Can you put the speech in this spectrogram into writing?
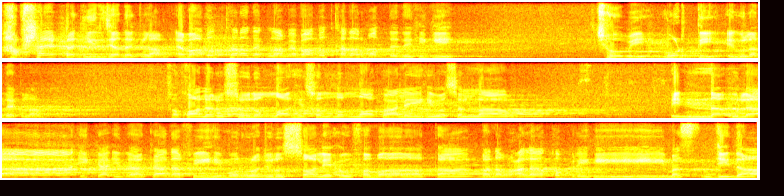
হাফসায় একটা গির্জা দেখলাম এবাদত খানা দেখলাম এবাদত খানার মধ্যে দেখি কি? ছবি, মূর্তি, এগুলা দেখলাম। فقال رسول الله صلى الله عليه وسلم إن أولئك إذا كان فيهم الرجل الصالح فمات بنوا على قبره مسجدا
